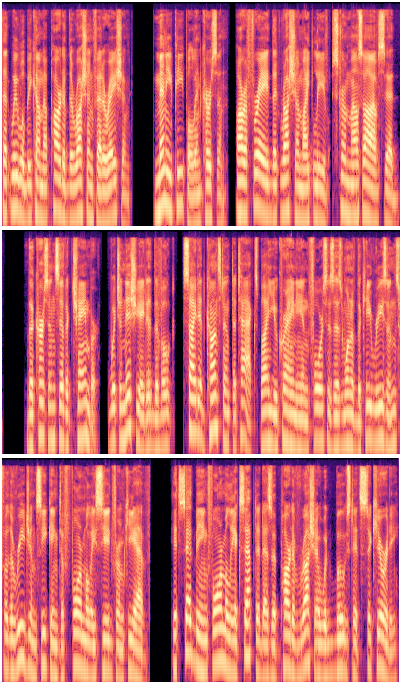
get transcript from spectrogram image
that we will become a part of the Russian Federation. Many people in Kherson are afraid that Russia might leave, Stremousov said. The Kherson Civic Chamber, which initiated the vote, cited constant attacks by Ukrainian forces as one of the key reasons for the region seeking to formally cede from Kiev. It said being formally accepted as a part of Russia would boost its security.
